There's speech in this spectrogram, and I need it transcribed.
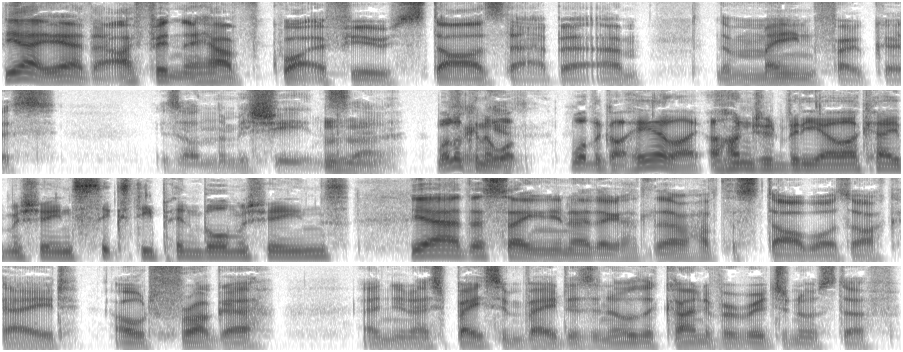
Yeah, yeah. I think they have quite a few stars there, but um, the main focus is on the machines. Mm-hmm. Well, looking at what, what they got here, like 100 video arcade machines, 60 pinball machines. Yeah, they're saying you know they they'll have the Star Wars arcade, old Frogger, and you know Space Invaders and all the kind of original stuff.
